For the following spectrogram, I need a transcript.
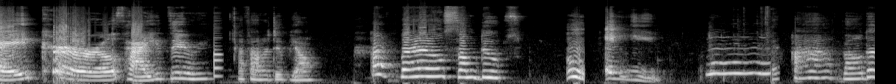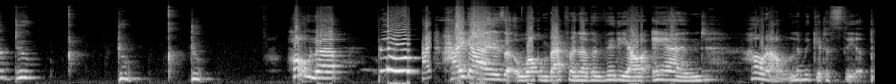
Hey curls, how you doing? I found a dupe, y'all. I found some dupes. Mm. Hey. Mm. I found a dupe. Dupe. Dupe. Hold up. Bloop. Hi guys, welcome back for another video and hold on, let me get a sip.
